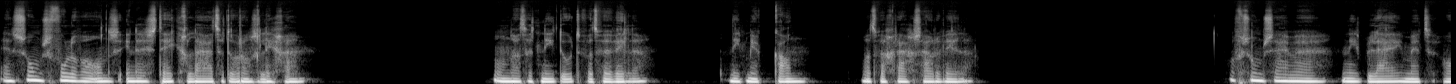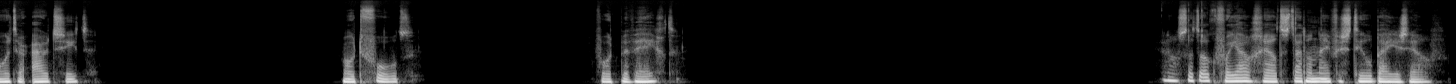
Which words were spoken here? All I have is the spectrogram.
En soms voelen we ons in de steek gelaten door ons lichaam. Omdat het niet doet wat we willen, niet meer kan wat we graag zouden willen. Of soms zijn we niet blij met hoe het eruit ziet, hoe het voelt, hoe het beweegt. En als dat ook voor jou geldt, sta dan even stil bij jezelf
